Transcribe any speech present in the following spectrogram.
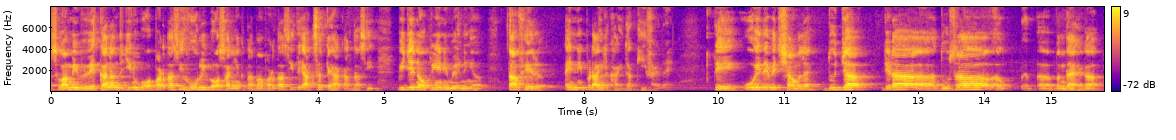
ਸਵਾਮੀ ਵਿਵੇਕਾਨੰਦ ਜੀ ਨੂੰ ਬਹੁਤ ਪੜ੍ਹਦਾ ਸੀ, ਹੋਰ ਵੀ ਬਹੁਤ ਸਾਰੀਆਂ ਕਿਤਾਬਾਂ ਪੜ੍ਹਦਾ ਸੀ ਤੇ ਅਕਸਰ ਕਿਹਾ ਕਰਦਾ ਸੀ ਵੀ ਜੇ ਨੌਕਰੀਆਂ ਨਹੀਂ ਮਿਲਣੀਆਂ ਤਾਂ ਫਿਰ ਇੰਨੀ ਪੜ੍ਹਾਈ ਲਿਖਾਈ ਦਾ ਕੀ ਫਾਇਦਾ ਹੈ। ਤੇ ਉਹ ਇਹਦੇ ਵਿੱਚ ਸ਼ਾਮਲ ਹੈ। ਦੂਜਾ ਜਿਹੜਾ ਦੂਸਰਾ ਬੰਦਾ ਹੈਗਾ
